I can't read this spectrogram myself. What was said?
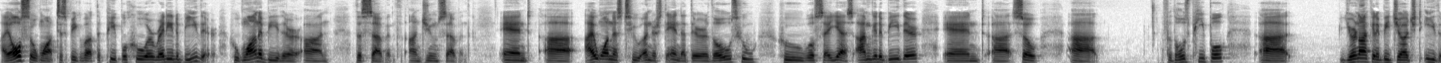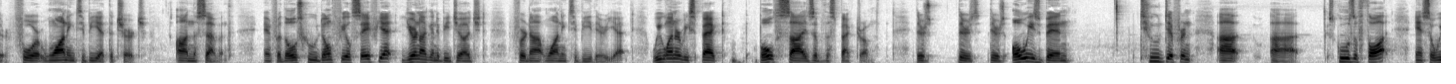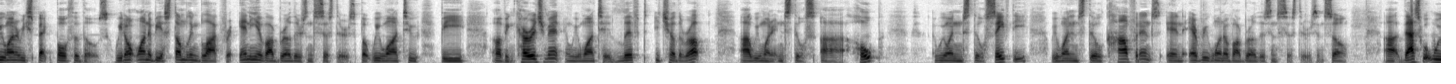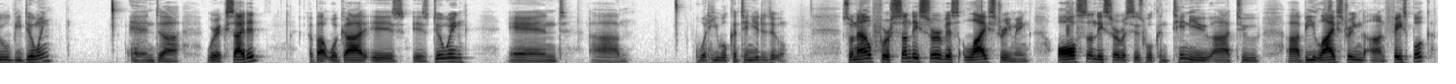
I also want to speak about the people who are ready to be there, who want to be there on the 7th, on June 7th. And uh, I want us to understand that there are those who, who will say, yes, I'm going to be there. And uh, so uh, for those people, uh, you're not going to be judged either for wanting to be at the church on the 7th. And for those who don't feel safe yet, you're not going to be judged for not wanting to be there yet. We want to respect both sides of the spectrum. There's there's there's always been two different uh, uh, schools of thought, and so we want to respect both of those. We don't want to be a stumbling block for any of our brothers and sisters, but we want to be of encouragement and we want to lift each other up. Uh, we want to instill uh, hope. We want to instill safety. We want to instill confidence in every one of our brothers and sisters. And so uh, that's what we will be doing. And uh, we're excited about what God is, is doing. And um, what he will continue to do. So now for Sunday service live streaming, all Sunday services will continue uh, to uh, be live streamed on Facebook.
